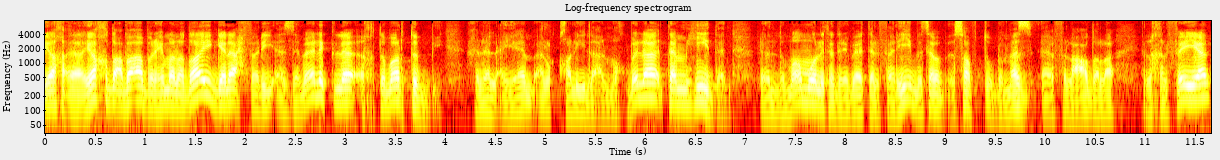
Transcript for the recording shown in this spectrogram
يخضع بقى إبراهيم نضاي جناح فريق الزمالك لاختبار طبي خلال الأيام القليلة المقبلة تمهيدا لانضمامه لتدريبات الفريق بسبب إصابته بمزق في العضلة الخلفية.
